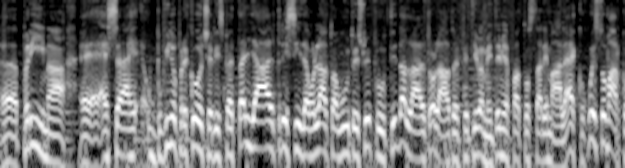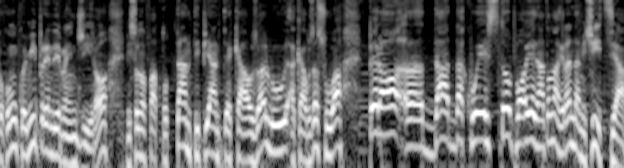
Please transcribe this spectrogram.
eh, prima, eh, essere un pochino precoce, precoce rispetto agli altri, sì, da un lato ha avuto i suoi frutti, dall'altro lato effettivamente mi ha fatto stare male. Ecco, questo Marco comunque mi prendeva in giro, mi sono fatto tanti pianti a causa, lui, a causa sua, però eh, da, da questo poi è nata una grande amicizia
